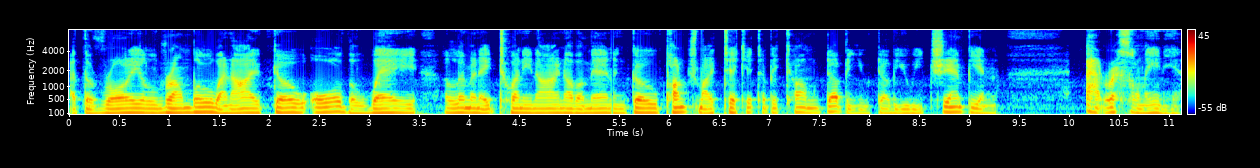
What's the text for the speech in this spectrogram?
at the Royal Rumble when I go all the way, eliminate 29 other men, and go punch my ticket to become WWE Champion at WrestleMania.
